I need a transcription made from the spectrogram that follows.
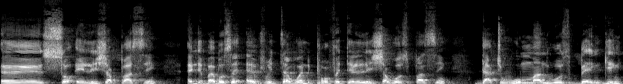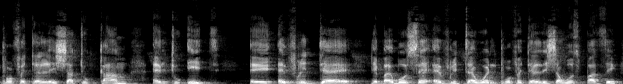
uh, saw Elisha passing, and the Bible says every time when the prophet Elisha was passing, that woman was begging Prophet Elisha to come and to eat. Uh, every day, the Bible says, every time when Prophet Elisha was passing,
